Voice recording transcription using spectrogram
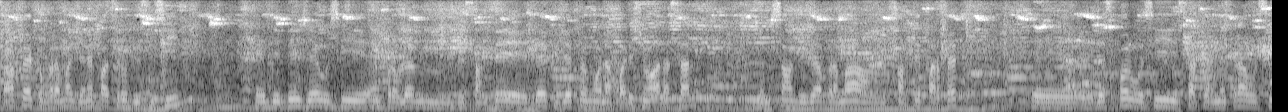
ça fait que vraiment je n'ai pas trop de soucis. Et de j'ai aussi un problème de santé. Dès que j'ai fait mon apparition à la salle, je me sens déjà vraiment en santé parfaite. Et le sport aussi, ça permettra aussi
